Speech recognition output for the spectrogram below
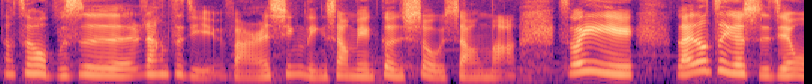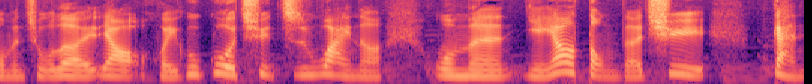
到最后不是让自己反而心灵上面更受伤嘛？所以来到这个时间，我们除了要回顾过去之外呢，我们也要懂得去。感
